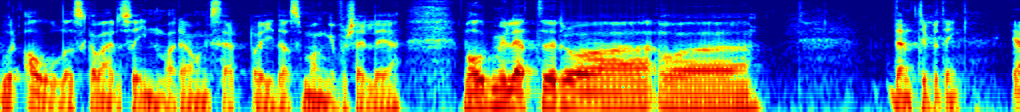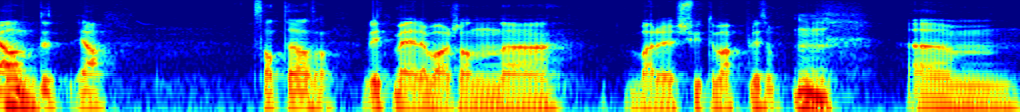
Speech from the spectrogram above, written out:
Hvor alle skal være så innmari avansert og gi deg så mange forskjellige valgmuligheter og, og den type ting. Ja, Mm. du, ja. Sant det, altså. Litt mer bare sånn uh, Bare shoot them up, liksom. Mm. Um,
